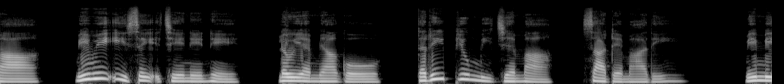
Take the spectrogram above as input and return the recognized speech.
မှာမိမိ၏စိတ်အခြေအနေနှင့်လုံရများကိုတတိပြုမိခြင်းမှစတင်ပါသည်မိမိ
